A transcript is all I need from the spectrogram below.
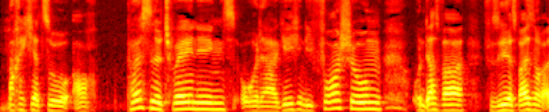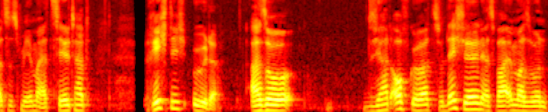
mache ich jetzt so auch Personal Trainings oder gehe ich in die Forschung? Und das war für sie, das weiß ich noch, als es mir immer erzählt hat, richtig öde. Also sie hat aufgehört zu lächeln, es war immer so ein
